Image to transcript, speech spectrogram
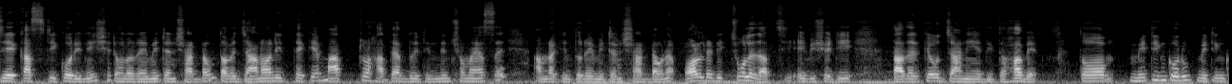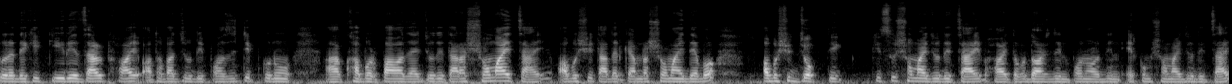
যে কাজটি করিনি, সেটা হলো রেমিটেন্স শাটডাউন তবে জানুয়ারির থেকে মাত্র হাতে আর দুই তিন দিন সময় আছে। আমরা কিন্তু রেমিটেন্স শাটডাউনে অলরেডি চলে যাচ্ছি। এই বিষয়টি তাদেরকেও জানিয়ে দিতে হবে। তো মিটিং করুক মিটিং করে দেখি কি রেজাল্ট হয়, অথবা যদি পজিটিভ কোনো খবর পাওয়া যায়, যদি তারা সময় চায়, অবশ্যই তাদেরকে আমরা সময় দেব। অবশ্যই যৌক্তিক কিছু সময় যদি চাই হয়তো দশ দিন, পনেরো দিন এরকম সময় যদি চাই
